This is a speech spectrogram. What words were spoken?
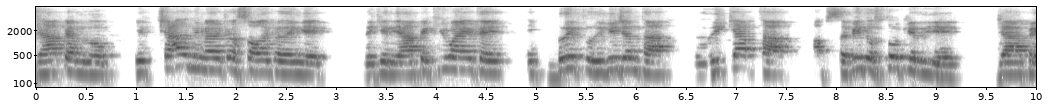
जहाँ पे हम लोग ये चार न्यूमेरिकल सॉल्व करेंगे। लेकिन यहाँ पे क्यों आए थे? एक ब्रीफ रिविजन था रिकैप था आप सभी दोस्तों के लिए, जहाँ पे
